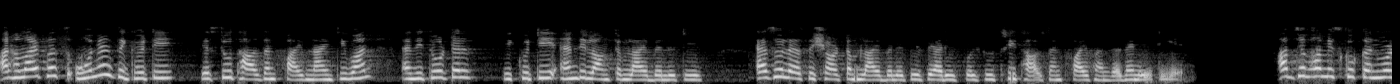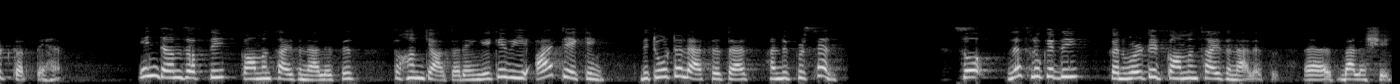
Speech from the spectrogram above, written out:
اور ہمارے پاس owners equity is 2591 and the total equity and the long term liabilities as well as the short term liabilities they are equal to 3588 اب جب ہم اس کو کنورٹ کرتے ہیں in terms of the common size analysis تو ہم کیا کریں گے کہ we are taking the total asset as hundred percent so let's look at the converted common size analysis balance sheet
